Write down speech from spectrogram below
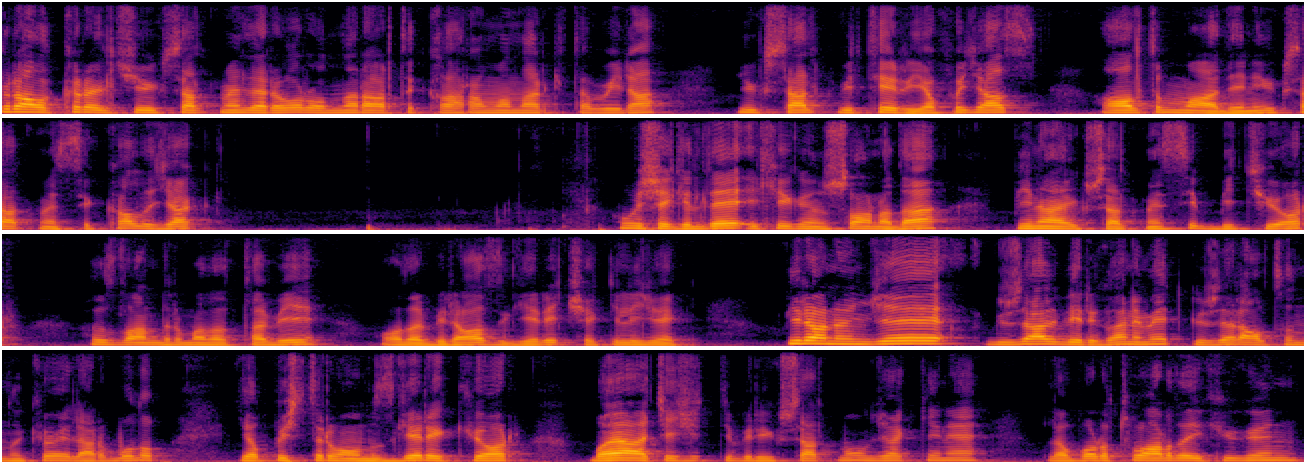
Kral kraliçe yükseltmeleri var. Onlar artık kahramanlar kitabıyla yükselt bitir yapacağız. Altın madeni yükseltmesi kalacak. Bu şekilde 2 gün sonra da bina yükseltmesi bitiyor. Hızlandırmada tabi o da biraz geri çekilecek. Bir an önce güzel bir ganimet, güzel altınlı köyler bulup yapıştırmamız gerekiyor. Bayağı çeşitli bir yükseltme olacak yine. Laboratuvarda 2 gün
